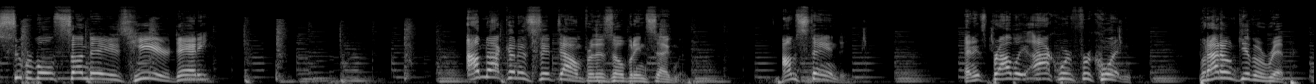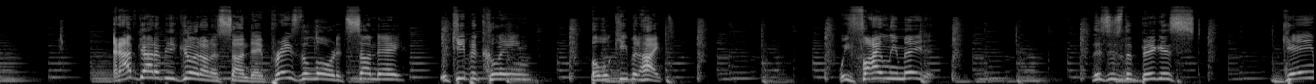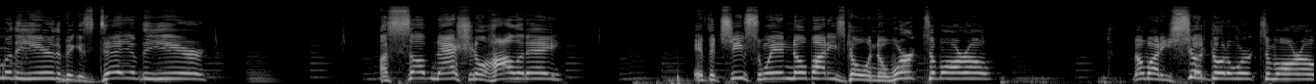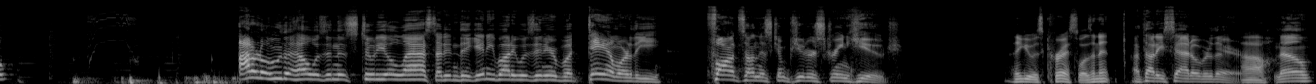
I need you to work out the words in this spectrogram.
Super Bowl Sunday is here, Daddy. I'm not going to sit down for this opening segment. I'm standing. And it's probably awkward for Quentin, but I don't give a rip. And I've got to be good on a Sunday. Praise the Lord, it's Sunday. We keep it clean, but we'll keep it hyped. We finally made it. This is the biggest game of the year, the biggest day of the year, a sub national holiday. If the Chiefs win, nobody's going to work tomorrow. Nobody should go to work tomorrow. I don't know who the hell was in this studio last. I didn't think anybody was in here, but damn, are the fonts on this computer screen huge. I think it was Chris, wasn't it? I thought he sat over there. Oh. No.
